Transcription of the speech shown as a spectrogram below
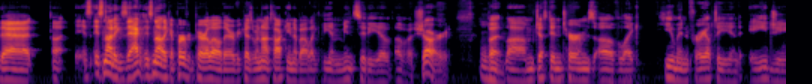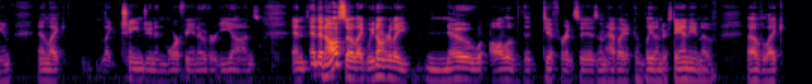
that. Uh, it's, it's not exactly It's not like a perfect parallel there because we're not talking about like the immensity of, of a shard, Mm-hmm. but um, just in terms of like human frailty and aging and like like changing and morphing over eons and and then also like we don't really know all of the differences and have like a complete understanding of of like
